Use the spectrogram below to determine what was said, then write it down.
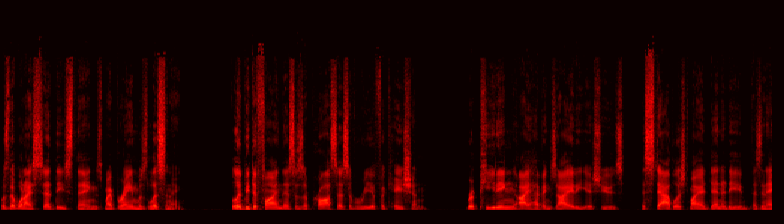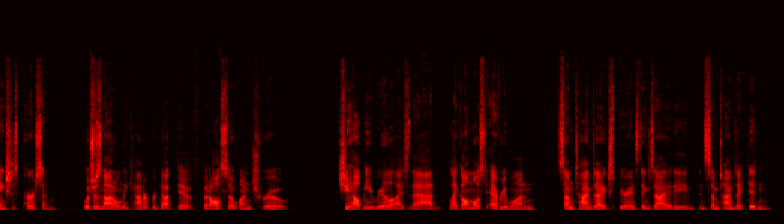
was that when I said these things, my brain was listening. Libby defined this as a process of reification. Repeating, I have anxiety issues, established my identity as an anxious person which was not only counterproductive, but also untrue. She helped me realize that, like almost everyone, sometimes I experienced anxiety and sometimes I didn't.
